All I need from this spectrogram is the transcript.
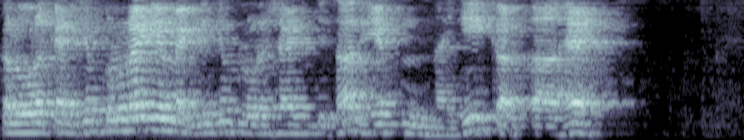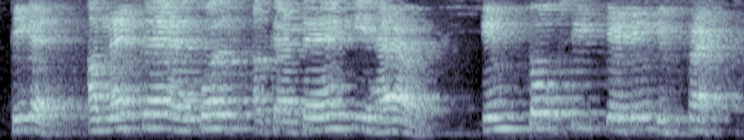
क्लोरा कैल्शियम क्लोराइड या मैग्नीशियम क्लोराइड के साथ रिएक्ट नहीं करता है। ठीक है, अब नेक्स्ट है एल्कोहल्स कहते हैं कि हैव इंटॉक्सिकेटिंग इफ़ेक्ट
